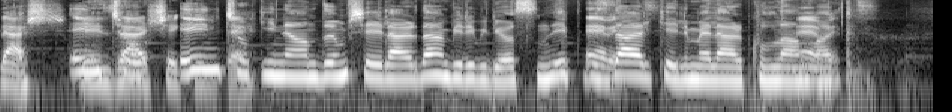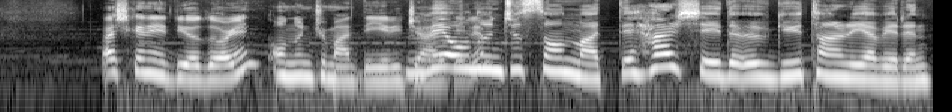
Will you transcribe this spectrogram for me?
der en benzer çok, şekilde. En çok inandığım şeylerden biri biliyorsun. Hep güzel evet. kelimeler kullanmak. Evet. Başka ne diyor Dorin? 10. maddeyi rica Ve edelim. Ve 10. son madde her şeyde övgüyü Tanrı'ya verin.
